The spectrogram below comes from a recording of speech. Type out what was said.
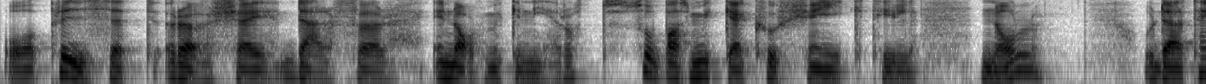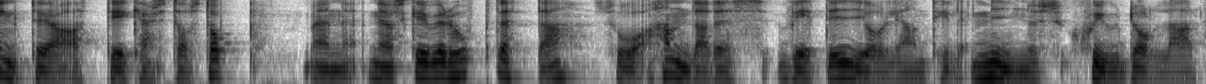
Och priset rör sig därför enormt mycket neråt. Så pass mycket att kursen gick till noll. Och där tänkte jag att det kanske tar stopp. Men när jag skriver ihop detta så handlades VTI-oljan till minus 7 dollar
